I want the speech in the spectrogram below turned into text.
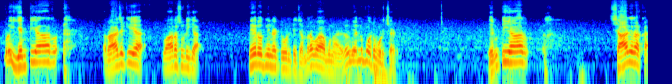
ఇప్పుడు ఎన్టీఆర్ రాజకీయ వారసుడిగా పేరొందినటువంటి చంద్రబాబు నాయుడు వెన్నుపోటు పొడిచాడు. ఎన్టీఆర్ శారీరక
